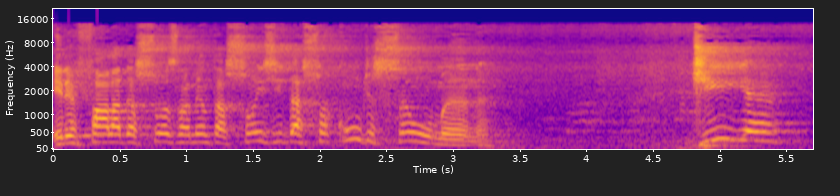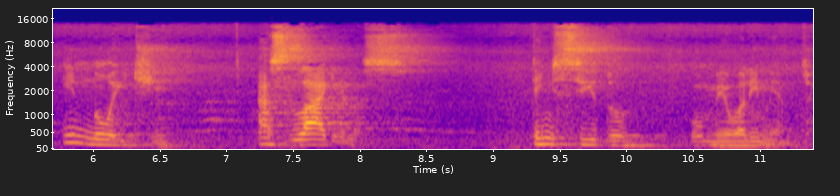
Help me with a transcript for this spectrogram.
Ele fala das suas lamentações e da sua condição humana. Dia e noite, as lágrimas têm sido o meu alimento.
